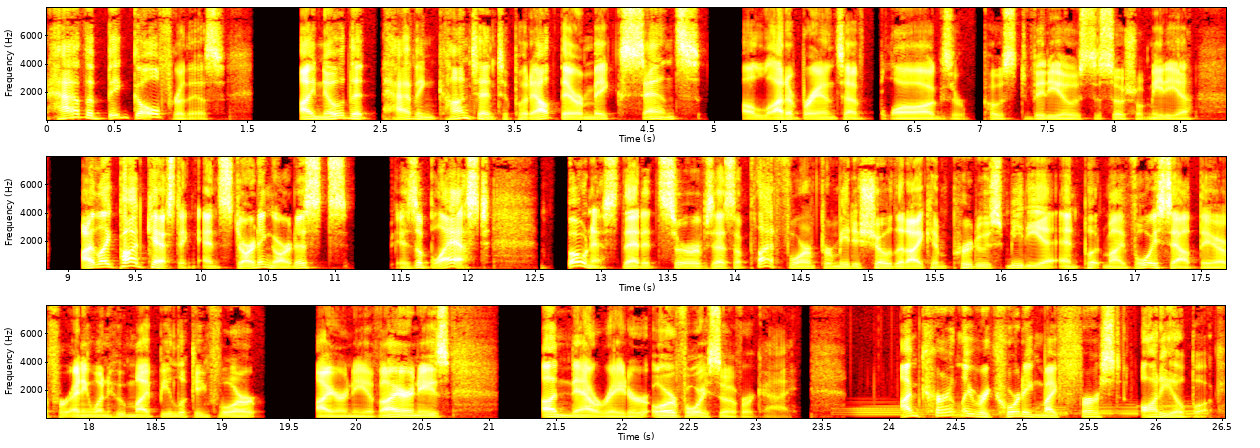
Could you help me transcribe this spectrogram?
have a big goal for this. I know that having content to put out there makes sense. A lot of brands have blogs or post videos to social media. I like podcasting, and starting artists is a blast. Bonus that it serves as a platform for me to show that I can produce media and put my voice out there for anyone who might be looking for, irony of ironies, a narrator or voiceover guy. I'm currently recording my first audiobook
